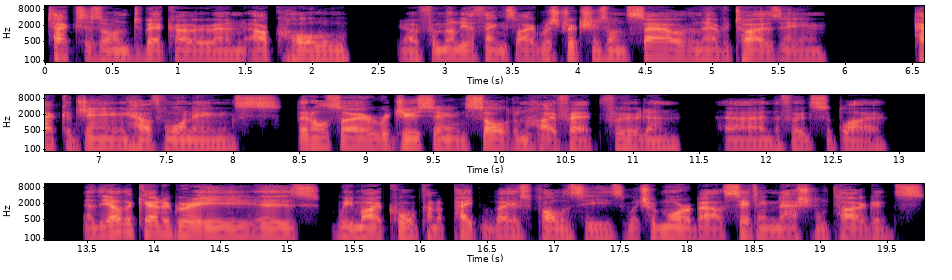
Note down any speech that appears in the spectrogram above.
taxes on tobacco and alcohol, you know, familiar things like restrictions on sales and advertising, packaging, health warnings, but also reducing salt and high fat food and, uh, and the food supply. And the other category is we might call kind of paper based policies, which are more about setting national targets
